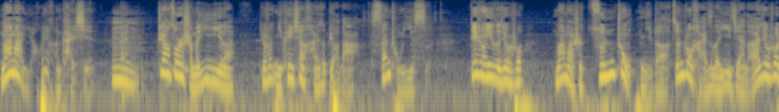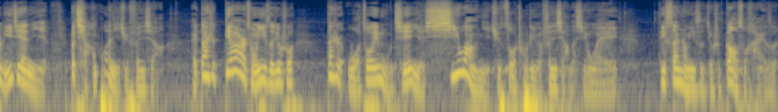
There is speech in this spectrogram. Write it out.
妈妈也会很开心。嗯，这样做是什么意义呢？就是说，你可以向孩子表达三重意思。第一种意思就是说，妈妈是尊重你的，尊重孩子的意见的，哎，就是说理解你，不强迫你去分享。哎，但是第二种意思就是说，但是我作为母亲也希望你去做出这个分享的行为。第三种意思就是告诉孩子，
